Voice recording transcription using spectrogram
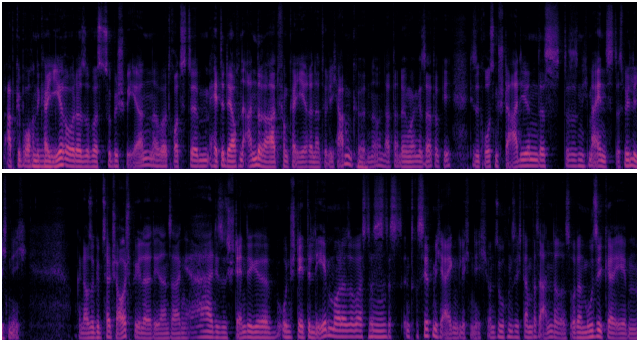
abgebrochene mhm. Karriere oder sowas zu beschweren, aber trotzdem hätte der auch eine andere Art von Karriere natürlich haben können mhm. ne? und hat dann irgendwann gesagt, okay, diese großen Stadien, das, das ist nicht meins, das will ich nicht. Und genauso gibt es halt Schauspieler, die dann sagen, ja, dieses ständige, unstete Leben oder sowas, das, mhm. das interessiert mich eigentlich nicht und suchen sich dann was anderes. Oder Musiker eben.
